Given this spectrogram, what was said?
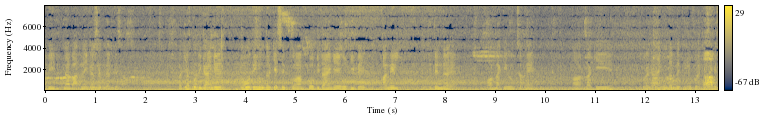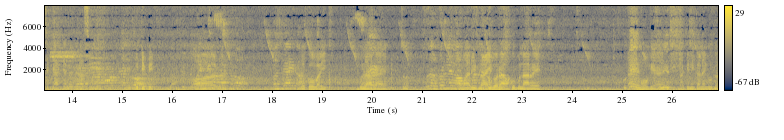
अभी इतना बात नहीं कर सकते आपके साथ। बाकी आपको दिखाएँगे दो दिन उधर कैसे आपको बिताएँगे ओटी पे। अनिल, जितेंद्र है। और बाकी लोग सब हैं। और बाकी पूरा जाएँगे उधर देखेंगे पूरा कैसे कैसे क्या क्या नज़ारा सीन है ओटी पे और देखो भाई बुला रहा है। चलो। हमारी ड्राइवर आपको बुला रहे हैं। टाइम हो गया है। बाकी निकलेंगे उधर।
